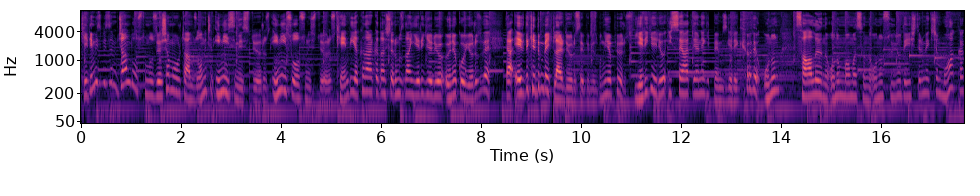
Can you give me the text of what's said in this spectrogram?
kedimiz bizim can dostumuz, yaşam ortağımız. Onun için en iyisini istiyoruz. En iyisi olsun istiyoruz. Kendi yakın arkadaşlarımızdan yeri geliyor, öne koyuyoruz ve ya evde kedim bekler diyoruz hepimiz. Bunu yapıyoruz. Yeri geliyor iş seyahatlerine gitmemiz gerekiyor ve onun sağlığını, onun mamasını, onun suyunu değiştirmek için muhakkak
